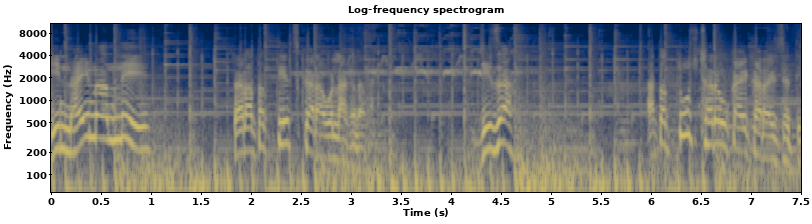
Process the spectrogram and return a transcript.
ही नाही नांदली तर आता तेच करावं लागणार. जिजा आता तूच ठरव काय करायचं ते.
